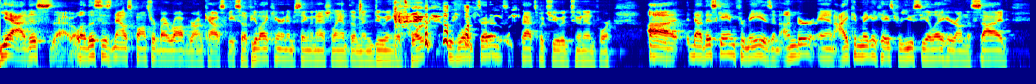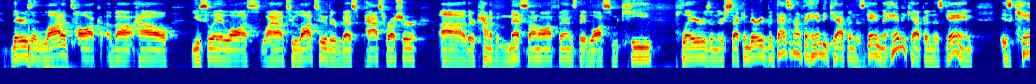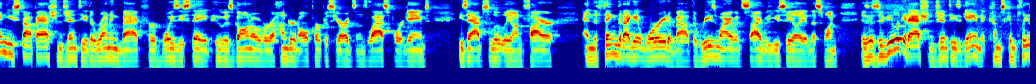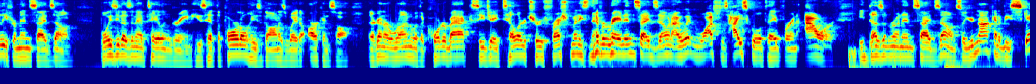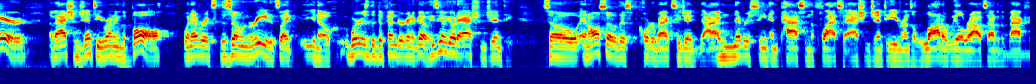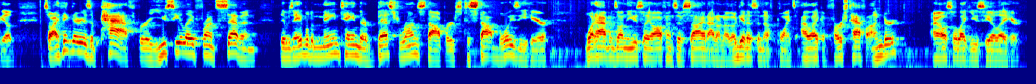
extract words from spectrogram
Yeah, this uh, well, this is now sponsored by Rob Gronkowski. So if you like hearing him sing the national anthem and doing a twerk, is what it says. That's what you would tune in for. Uh, now, this game for me is an under, and I can make a case for UCLA here on the side. There's a lot of talk about how UCLA lost Laiatu Latu, their best pass rusher. Uh, they're kind of a mess on offense. They've lost some key players in their secondary, but that's not the handicap in this game. The handicap in this game is can you stop Ashton Jeanty, the running back for Boise State, who has gone over 100 all purpose yards in his last four games? He's absolutely on fire. And the thing that I get worried about, the reason why I would side with UCLA in this one, is because if you look at Ashton Jeanty's game, it comes completely from inside zone. Boise doesn't have Taylen Green. He's hit the portal. He's gone his way to Arkansas. They're going to run with a quarterback, CJ Tiller, true freshman. He's never ran inside zone. I went and watched his high school tape for an hour. He doesn't run inside zone. So you're not going to be scared of Ashton Jeanty running the ball whenever it's the zone read. It's like, you know, where's the defender going to go? He's going to go to Ashton Jeanty. So, and also this quarterback, CJ, I've never seen him pass in the flats to Ashton Jeanty. He runs a lot of wheel routes out of the backfield. So I think there is a path for a UCLA front seven that was able to maintain their best run stoppers to stop Boise here. What happens on the UCLA offensive side? I don't know. They'll get us enough points. I like a first half under. I also like UCLA here.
